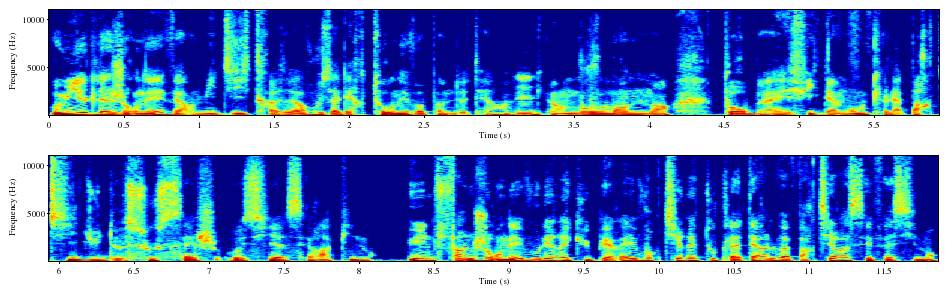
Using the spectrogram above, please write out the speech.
Au milieu de la journée, vers midi, 13h, vous allez retourner vos pommes de terre avec un mouvement de main pour ben, évidemment que la partie du dessous sèche aussi assez rapidement. Une fin de journée, vous les récupérez, vous retirez toute la terre, elle va partir assez facilement.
